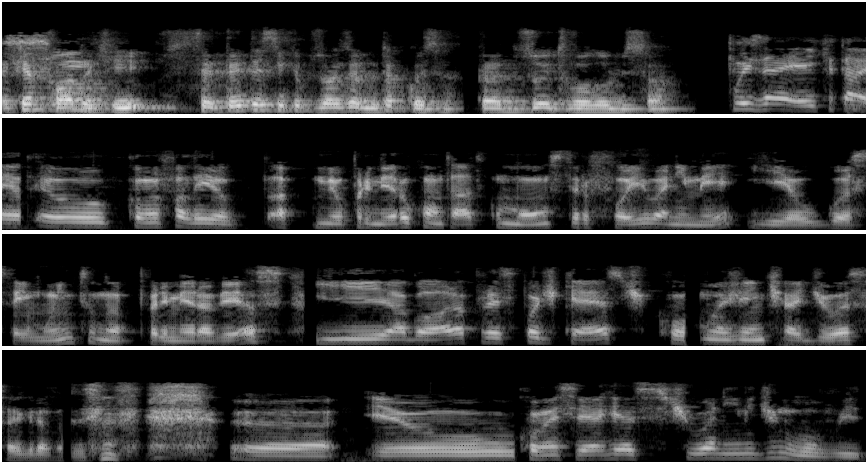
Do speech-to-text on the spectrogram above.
É que é foda que 75 episódios é muita coisa, pra 18 volumes só. Pois é, aí que tá. Eu, eu como eu falei, eu, a, meu primeiro contato com Monster foi o anime, e eu gostei muito na primeira vez. E agora, para esse podcast, como a gente adiou essa gravação, uh, eu comecei a reassistir o anime de novo. E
